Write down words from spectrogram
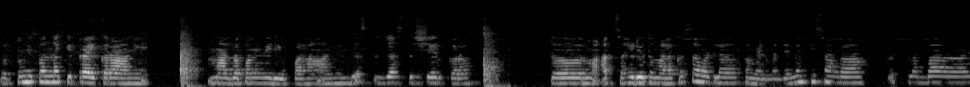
तर तुम्ही पण नक्की ट्राय करा आणि माझा पण व्हिडिओ पहा आणि जास्तीत जास्त शेअर करा. तर आजचा व्हिडिओ तुम्हाला कसा वाटला? कमेंटमध्ये नक्की सांगा. कसला बाय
